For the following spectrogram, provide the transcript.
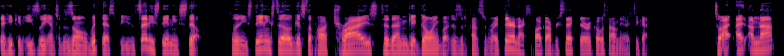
that he can easily enter the zone with that speed, instead he's standing still. So then he's standing still, gets the puck, tries to then get going, but there's a defenseman right there, knocks the puck off your stick. There it goes down the ice again. So I, I I'm not.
